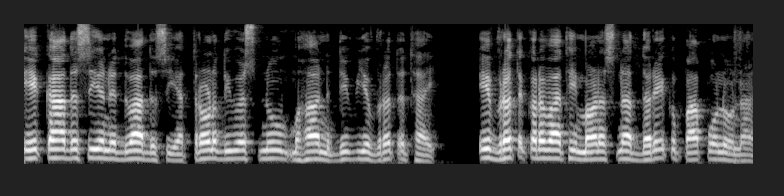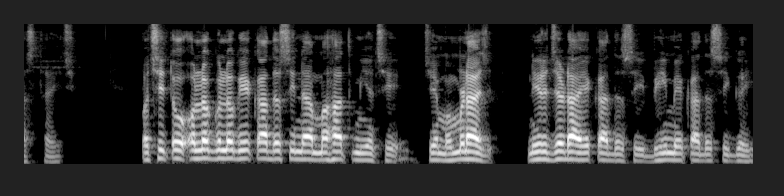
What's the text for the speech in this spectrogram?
એકાદશી અને દ્વાદશી આ ત્રણ દિવસનું મહાન દિવ્ય વ્રત થાય. એ વ્રત કરવાથી માણસના દરેક પાપોનો નાશ થાય છે. પછી તો અલગ અલગ એકાદશીના મહાત્મ્ય છે, જેમ હમણાં જ નિર્જડા એકાદશી, ભીમ એકાદશી ગઈ,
